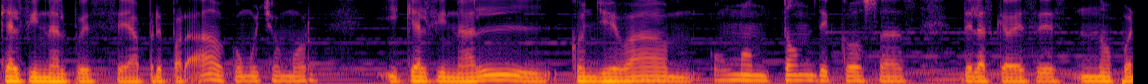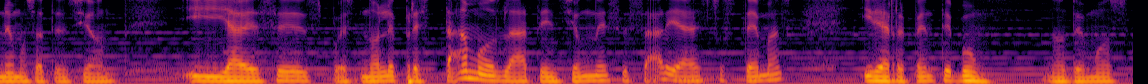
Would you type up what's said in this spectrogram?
que al final pues se ha preparado con mucho amor y que al final conlleva un montón de cosas de las que a veces no ponemos atención y a veces pues no le prestamos la atención necesaria a estos temas y de repente, boom, nos vemos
